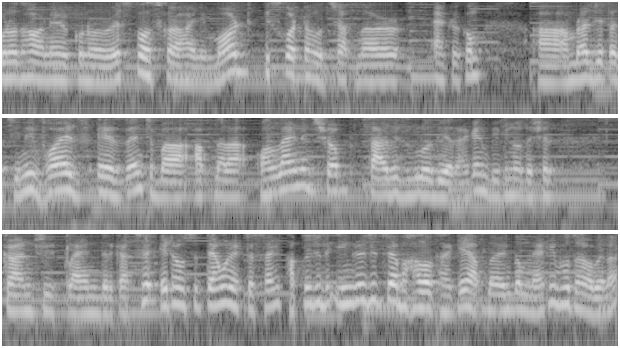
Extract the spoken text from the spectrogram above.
কোনো ধরনের কোনো রেসপন্স করা হয়নি। মড স্কোয়াডটা হচ্ছে আপনার একরকম আমরা যেটা চিনি ভয়েস এজেন্ট বা আপনারা অনলাইনে সব সার্ভিসগুলো দিয়ে থাকেন, বিভিন্ন দেশের কান্ট্রির ক্লায়েন্টদের কাছে, এটা হচ্ছে তেমন একটা সাইট আপনি যদি ইংরেজিটা ভালো থাকে, আপনার একদম নেটিভ হতে হবে না।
